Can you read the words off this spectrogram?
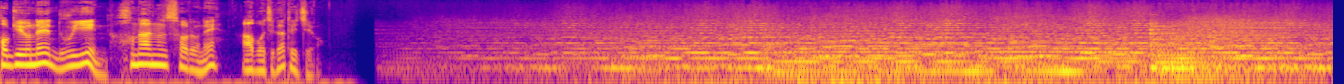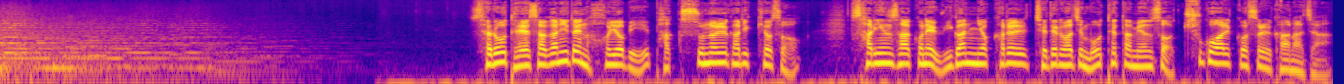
허균의 누이인 허난설원의 아버지가 되지요. 새로 대사관이 된 허엽이 박순을 가리켜서 살인 사건의 위관 역할을 제대로 하지 못했다면서 추구할 것을 간하자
